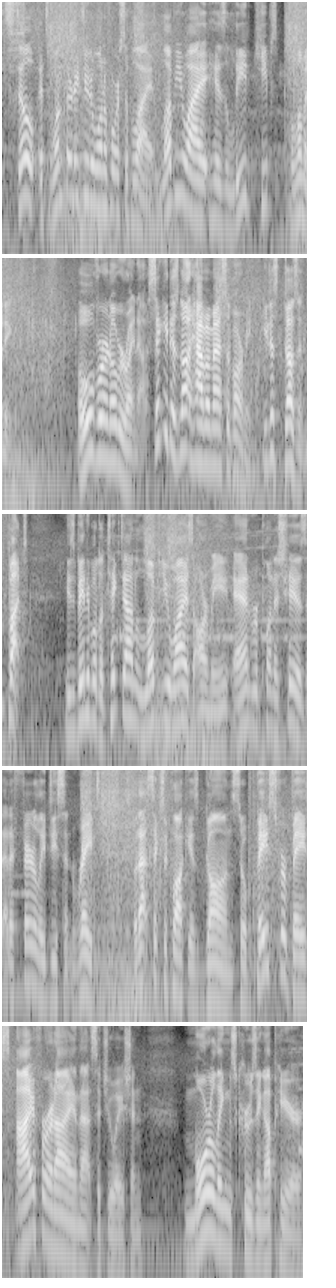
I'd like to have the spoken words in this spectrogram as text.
Still, it's 132 to 104 supply. Love UI, his lead keeps plummeting over and over right now. Sziky does not have a massive army. He just doesn't, but he's been able to take down Love UI's army and replenish his at a fairly decent rate. But that 6 o'clock is gone, so base for base, eye for an eye in that situation. Morlings cruising up here.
